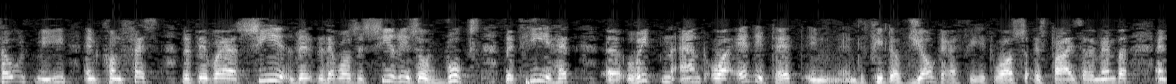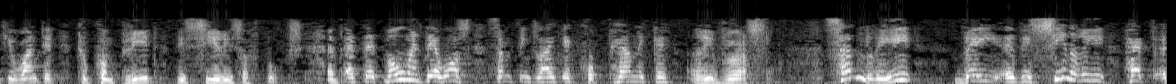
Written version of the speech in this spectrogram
told me and confessed that there, were that there was a series of books that he had uh, written and or edited in, in, the field of geography it was as far as I remember and he wanted to complete this series of books and at that moment there was something like a Copernican reversal suddenly they, uh, the scenery had uh,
